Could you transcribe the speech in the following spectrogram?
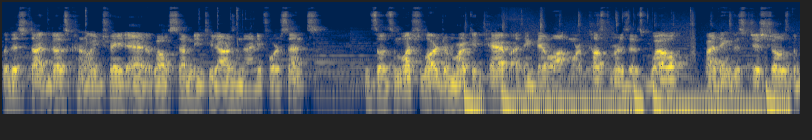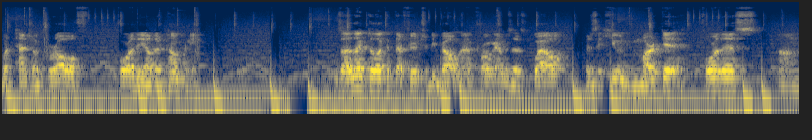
But this stock does currently trade at about $72.94. And so it's a much larger market cap. I think they have a lot more customers as well. But I think this just shows the potential growth for the other company. So I'd like to look at their future development programs as well. There's a huge market for this, um,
